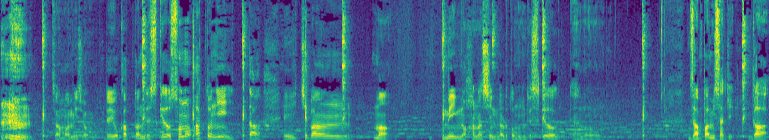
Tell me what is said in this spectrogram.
ザ・マミジョンも。で良かったんですけどその後に行った、えー、一番まあメインの話になると思うんですけどあの残波岬が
